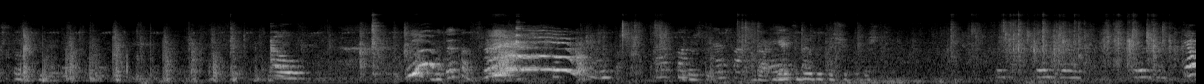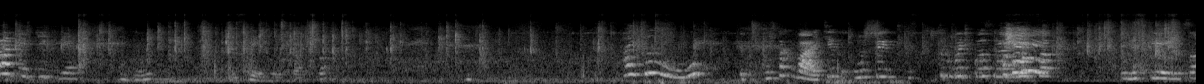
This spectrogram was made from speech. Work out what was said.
Что за тебе? Вот это? Подожди. Да, я тебе вытащу, подожди. Я вот тебе. Угу. Быстрее будет, хорошо? Пойду. Так, ну что хватит, уши с трубочку сложатся. Или склеются.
